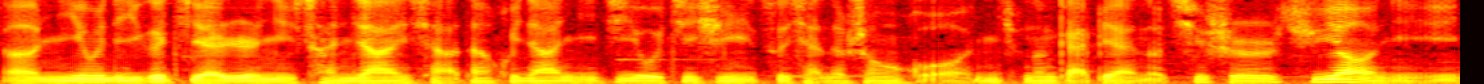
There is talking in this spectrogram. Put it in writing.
呃，你因为这一个节日你参加一下，但回家你既又继续你之前的生活，你就能改变的。其实需要你，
